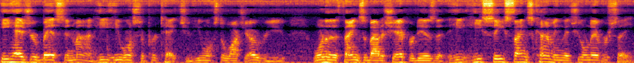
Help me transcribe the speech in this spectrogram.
He has your best in mind. He He wants to protect you. He wants to watch over you. One of the things about a shepherd is that he, he sees things coming that you'll never see,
